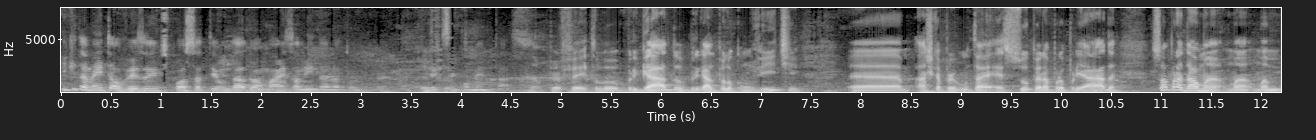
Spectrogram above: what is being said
e que também talvez a gente possa ter um dado a mais além da anatomia. Queria que você comentasse. Não, perfeito, Lu. Obrigado, obrigado pelo convite. É, acho que a pergunta é super apropriada. Só para dar uma, uma, uma,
